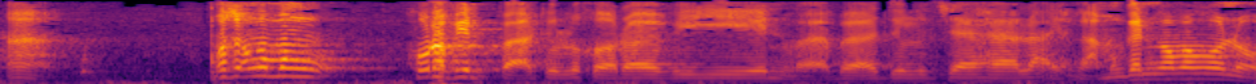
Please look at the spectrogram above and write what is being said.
Nah, masuk ngomong khurafiyin, ba'dul khurafiyin wa ba'dul jahalah. Ya enggak mungkin ngomong ngono.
